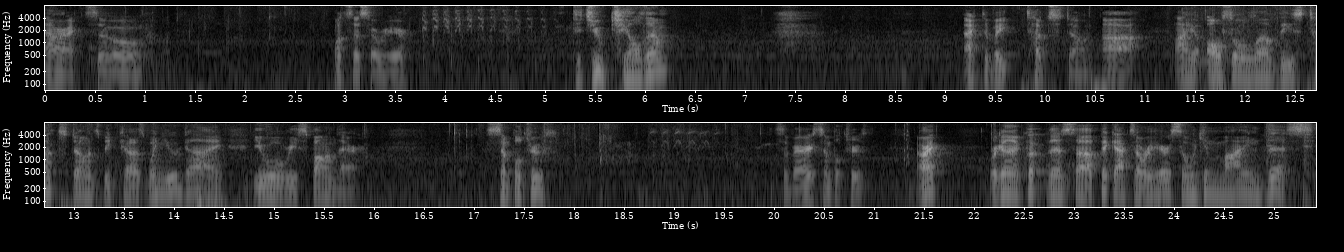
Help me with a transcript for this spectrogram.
Alright, so... What's this over here? Did you kill them? Activate touchstone. Ah, I also love these touchstones because when you die, you will respawn there. Simple truth. It's a very simple truth. Alright, we're gonna equip this uh, pickaxe over here so we can mine this.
